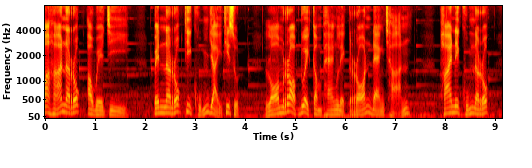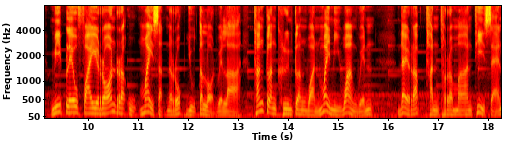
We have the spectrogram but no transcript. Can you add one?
มหานรกอเวจี เป็นนรกที่ขุมใหญ่ที่สุด ล้อมรอบด้วยกำแพงเหล็กร้อนแดงฉาน ภายในขุมนรกมีเปลวไฟร้อนระอุไหม้สัตว์นรกอยู่ตลอดเวลา ทั้งกลางคืนกลางวันไม่มีว่างเว้น ได้รับทันทรมานที่แสน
